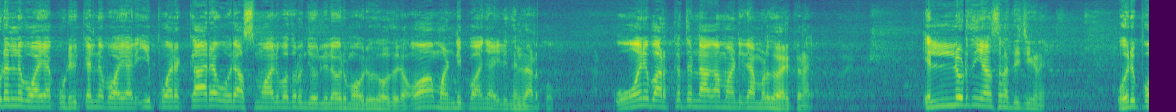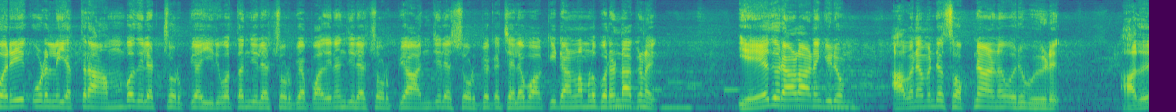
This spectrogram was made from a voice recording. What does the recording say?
കൂടലിന് പോയാൽ കുടിരിക്കലിന് പോയാൽ ഈ പുരക്കാരെ ഒരു അസ്മാൽ ബദറും ജോലിയിലോ ഒരു മൗലൂദ് തോതിലോ ആ മണ്ടിപ്പാഞ്ഞ് അതിൽ നിന്ന് നടക്കും. ഓന് വർക്കത്തുണ്ടാകാൻ വേണ്ടിയിട്ട് നമ്മൾ തുരക്കണേ എല്ലായിടത്തും ഞാൻ ശ്രദ്ധിച്ചിരിക്കണേ. ഒരു പൊരയിൽ കൂടലിന് എത്ര? അമ്പത് ലക്ഷം റുപ്യ ഇരുപത്തഞ്ച് ലക്ഷം റുപ്യ പതിനഞ്ച് ലക്ഷം റുപ്യ അഞ്ച് ലക്ഷം റുപ്യ ഒക്കെ ചിലവാക്കിയിട്ടാണ് നമ്മൾ പുരണ്ടാക്കണേ ഏതൊരാളാണെങ്കിലും അവനവന്റെ സ്വപ്നമാണ് ഒരു വീട്. അത്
